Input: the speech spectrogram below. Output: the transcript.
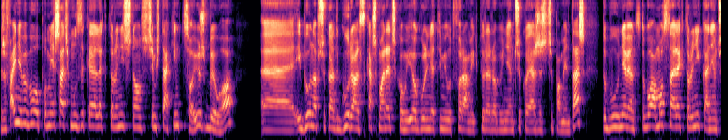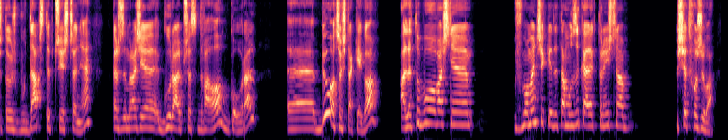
że fajnie by było pomieszać muzykę elektroniczną z czymś takim, co już było. E, I był na przykład Góral z Kaszmareczką i ogólnie tymi utworami, które robił, nie wiem czy kojarzysz, czy pamiętasz. To był, nie wiem, to była mocna elektronika, nie wiem czy to już był dubstep, czy jeszcze nie. W każdym razie Góral przez 2O, Góral. E, było coś takiego, ale to było właśnie w momencie, kiedy ta muzyka elektroniczna się tworzyła.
